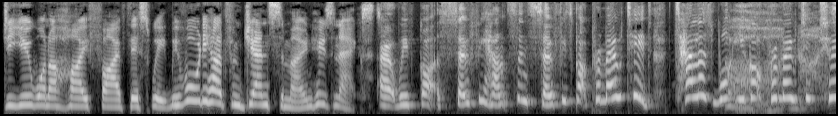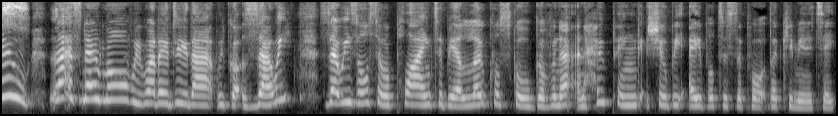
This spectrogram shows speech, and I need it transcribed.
do you want to high five this week? We've already heard from Jen Simone. Who's next? Uh, we've got Sophie Hansen. Sophie's got promoted. Tell us what you got promoted to. Let us know more. We want to do that. We've got Zoe. Zoe's also applying to be a local school governor and hoping she'll be able to support the community.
